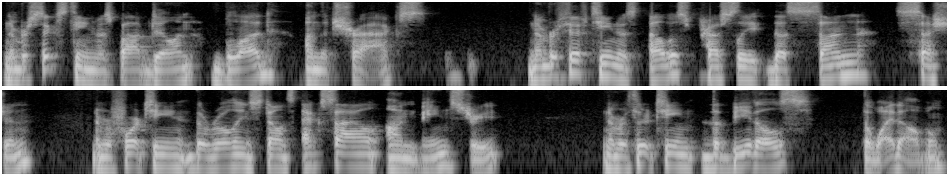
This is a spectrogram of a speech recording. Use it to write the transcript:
Number 16 was Bob Dylan, Blood on the Tracks. Number 15 was Elvis Presley, The Sun Session. Number 14, The Rolling Stones, Exile on Main Street. Number 13, The Beatles, The White Album.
